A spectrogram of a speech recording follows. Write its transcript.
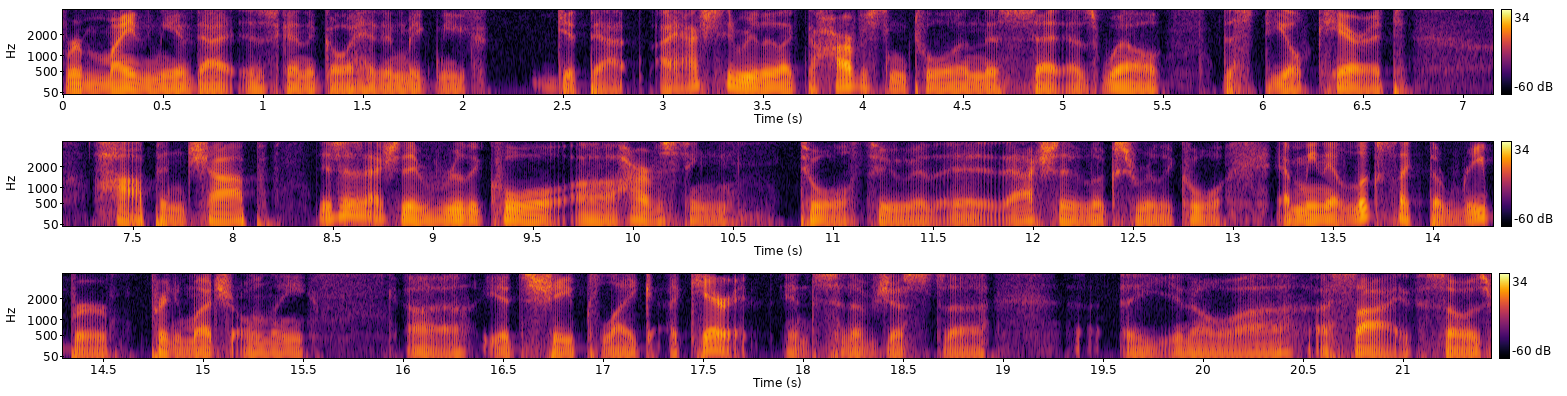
reminding me of that is going to go ahead and make me get that I actually really like the harvesting tool in this set as well the steel carrot hop and chop this is actually a really cool uh, harvesting tool too. It, it, actually looks really cool. I mean, it looks like the Reaper pretty much, only uh, it's shaped like a carrot instead of just uh, a, you know uh, a scythe. So it's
